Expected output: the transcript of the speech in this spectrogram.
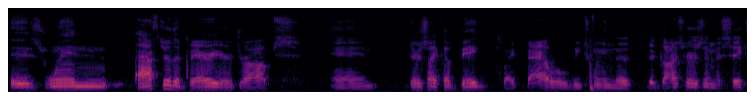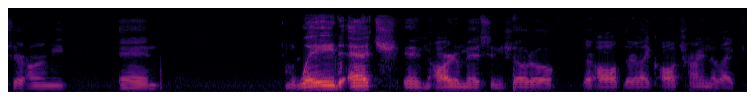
is when after the barrier drops and there's like a big like battle between the the Gunters and the Sixer army, and Wade, Etch, and Artemis and Shoto. They're all they're like all trying to like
